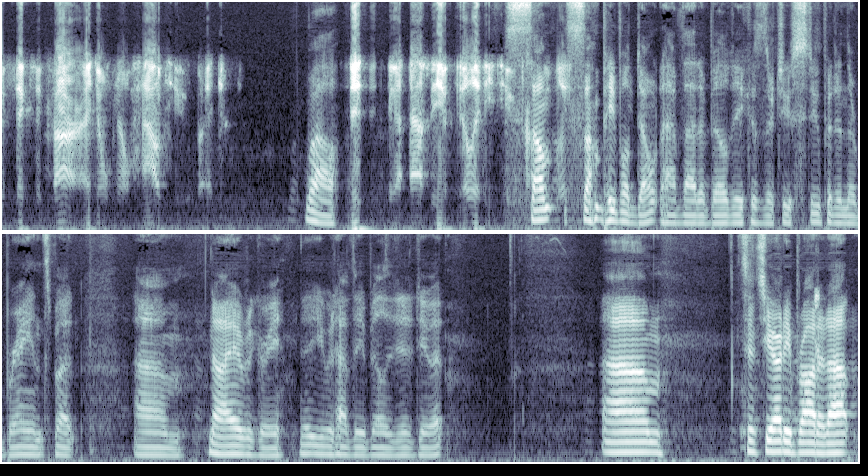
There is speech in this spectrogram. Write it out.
to fix a car. I don't know how to, but Well, I have the ability to. some Probably. some people don't have that ability because they're too stupid in their brains. But um, no, I would agree that you would have the ability to do it. Um, since you already brought it up,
